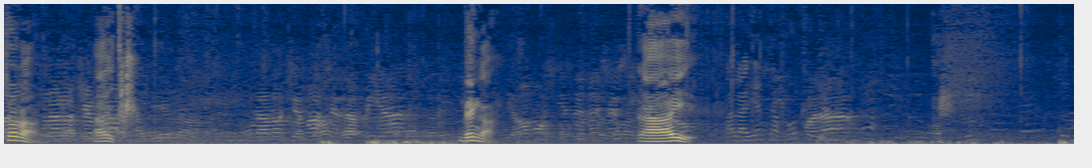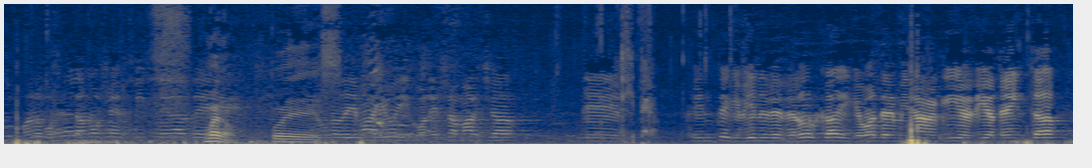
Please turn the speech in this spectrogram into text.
choca. Ahí. Venga. Ahí. Bueno, pues. de mayo y con esa marcha de gente que viene desde Lorca y que va a terminar aquí el día 30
